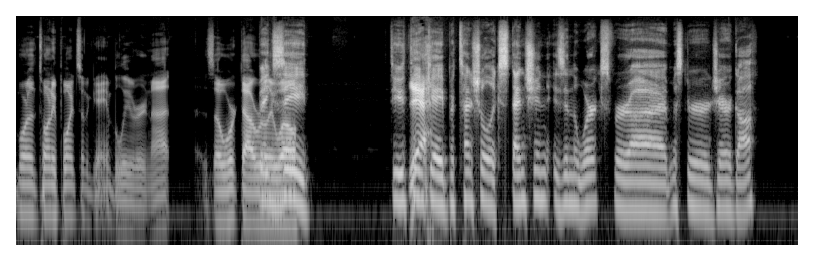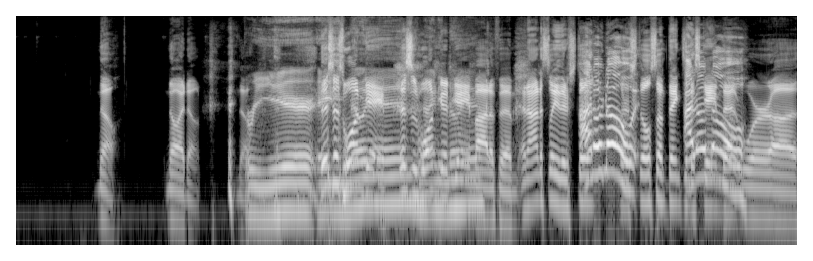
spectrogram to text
more than 20 points in a game, believe it or not. So it worked out really Big well. Z, do you think Yeah. a potential extension is in the works for uh, Mr. Jared Goff? No, no, I don't. No. Three year. This is 80 one million, game. This is one 90 good game out of him. And honestly, there's still I don't know. there's still some things in I this game know. that were uh,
